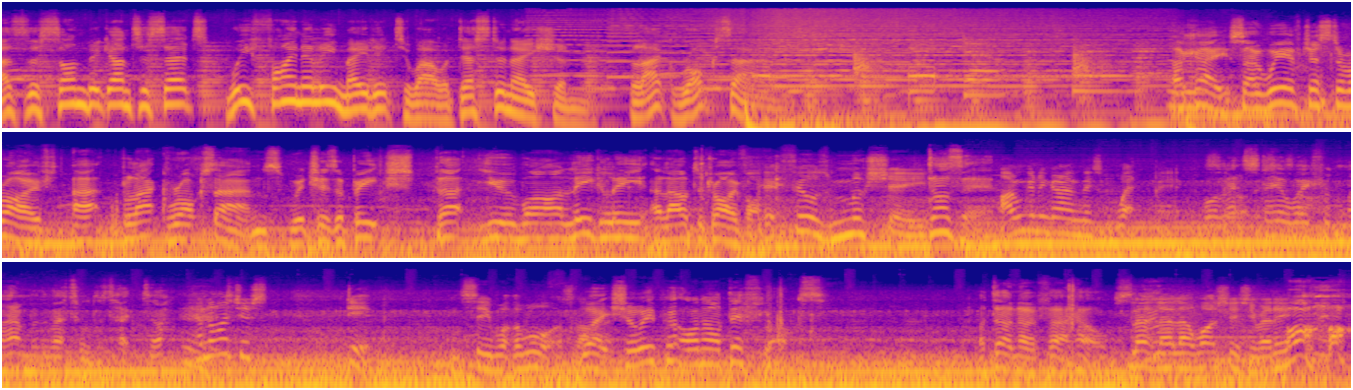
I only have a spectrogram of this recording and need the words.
As the sun began to set, we finally made it to our destination, Black Rock Sands. Okay, so we have just arrived at Black Rock Sands, which is a beach that you are legally allowed to drive on. It feels mushy. Does it? I'm going to go in this wet bit. Well, See let's stay away from the man with the metal detector. Can I just dip and see what the water's like? Wait, shall we put on our diff locks? I don't know if that helps. Look, look, look, watch this. You ready? Oh,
